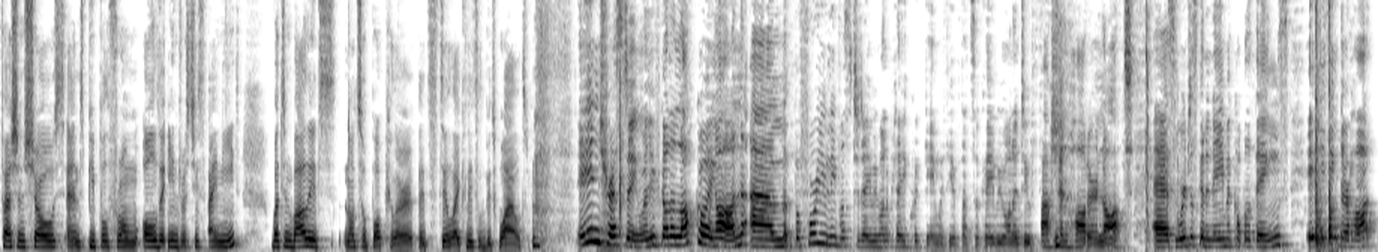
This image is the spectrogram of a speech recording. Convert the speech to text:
fashion shows and people from all the industries I need. But in Bali, it's not so popular. It's still like a little bit wild. Interesting. Well, you've got a lot going on. Um, before you leave us today, we want to play a quick game with you, if that's okay. We want to do fashion hot or not. Uh, so we're just going to name a couple of things. If you think they're hot,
